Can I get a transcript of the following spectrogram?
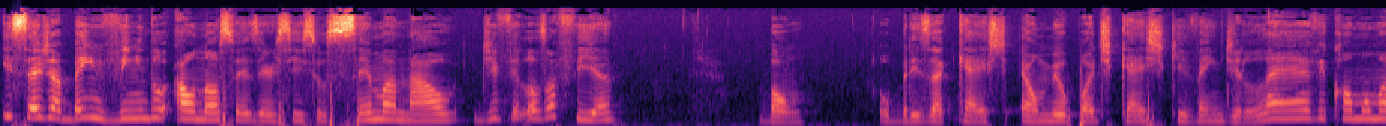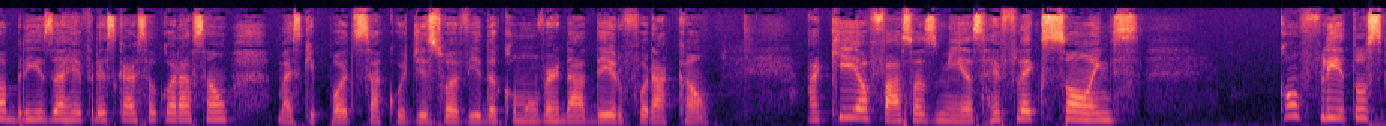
e seja bem-vindo ao nosso exercício semanal de filosofia. Bom, o BrisaCast é o meu podcast que vem de leve como uma brisa refrescar seu coração, mas que pode sacudir sua vida como um verdadeiro furacão. Aqui eu faço as minhas reflexões, conflitos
